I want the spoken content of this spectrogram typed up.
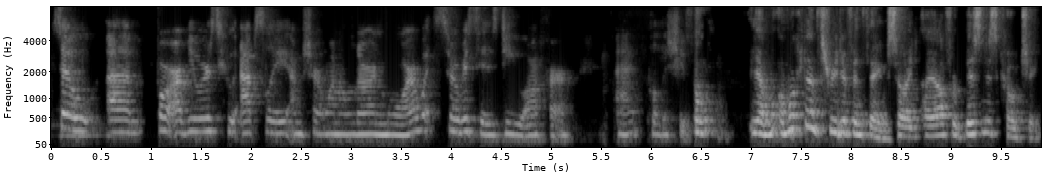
So um, for our viewers who absolutely, I'm sure, want to learn more, what services do you offer at Pull the Chute? So, yeah, I'm working on three different things. So I, I offer business coaching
